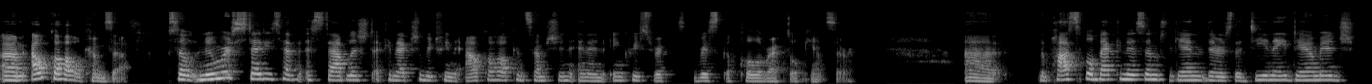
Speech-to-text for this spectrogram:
Um, alcohol comes up. So numerous studies have established a connection between alcohol consumption and an increased risk, risk of colorectal cancer. Uh, the possible mechanisms, again, there's the DNA damage,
